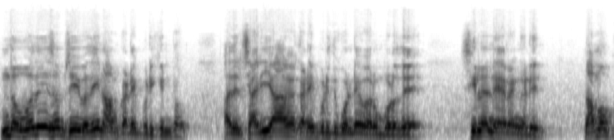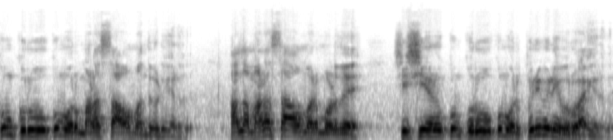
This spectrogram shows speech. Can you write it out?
இந்த உபதேசம் செய்வதை நாம் கடைபிடிக்கின்றோம் அதில் சரியாக கடைபிடித்து கொண்டே வரும் பொழுது சில நேரங்களில் நமக்கும் குருவுக்கும் ஒரு மனஸ்தாபம் வந்து விடுகிறது. அந்த மனஸ்தாபம் வரும்பொழுது சிஷியனுக்கும் சிஷ்யனுக்கும் குருவுக்கும் ஒரு பிரிவினை உருவாகிறது.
